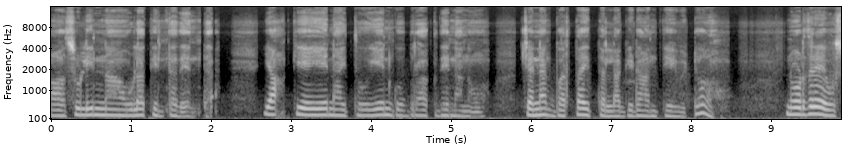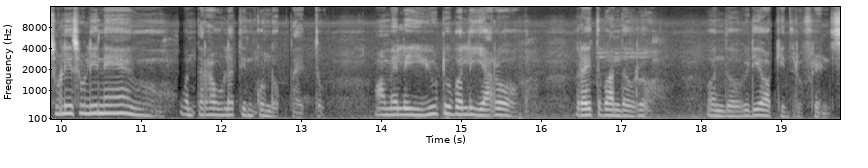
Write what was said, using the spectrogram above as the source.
ಆ ಸುಳಿನ ಹುಳ ತಿಂತದೆ ಅಂತ. ಯಾಕೆ ಏನಾಯಿತು? ಏನು ಗೊಬ್ಬರ ಹಾಕಿದೆ ನಾನು? ಚೆನ್ನಾಗಿ ಬರ್ತಾ ಇತ್ತಲ್ಲ ಗಿಡ ಅಂತೇಳ್ಬಿಟ್ಟು ನೋಡಿದ್ರೆ ಸುಳಿ ಸುಳಿನೇ ಒಂಥರ ಹುಳ ಹೋಗ್ತಾ ಹೋಗ್ತಾಯಿತ್ತು ಆಮೇಲೆ ಈ ಯೂಟ್ಯೂಬಲ್ಲಿ ಯಾರೋ ರೈತ ಬಾಂಧವರು ಒಂದು ವಿಡಿಯೋ ಹಾಕಿದ್ರು ಫ್ರೆಂಡ್ಸ್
